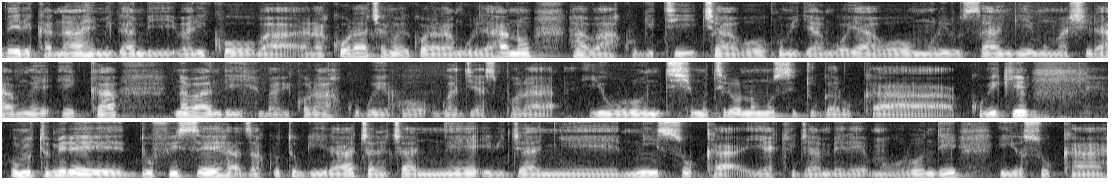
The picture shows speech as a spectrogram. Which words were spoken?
berekana imigambi bariko barakora cyangwa bariko bararangurira hano haba ku giti cyabo ku miryango yabo muri rusange mu mashyirahamwe eka n'abandi babikora ku rwego rwa diaspora y'u Burundi umutiro uno munsi tugaruka kubiki umutumire dufise aza kutubwira cyane cyane ibijyanye n'isuka ya kijambere mu burundi iyo suka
